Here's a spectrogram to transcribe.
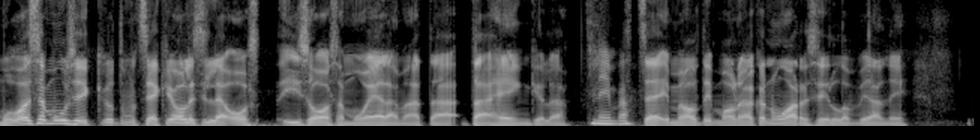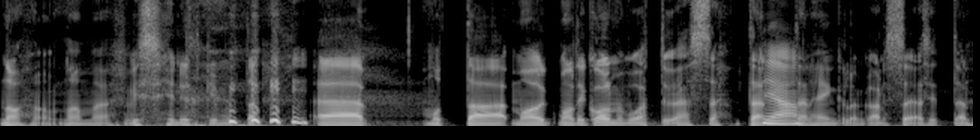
mulla oli se musiikkijuttu, mutta sekin oli sille os, iso osa mun elämää, tää, tää henkilö. Niinpä. Se, me oltiin, mä olin aika nuori silloin vielä, niin no, no mä vissiin nytkin, mutta, ää, mutta me, oltiin kolme vuotta yhdessä tämän, tämän henkilön kanssa ja sitten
